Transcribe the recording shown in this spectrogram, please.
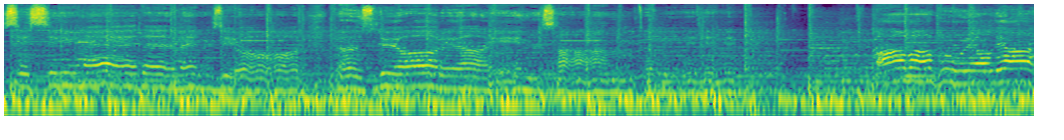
Sesine de benziyor. Özlüyor ya insan tabii. Ama bu yol ya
